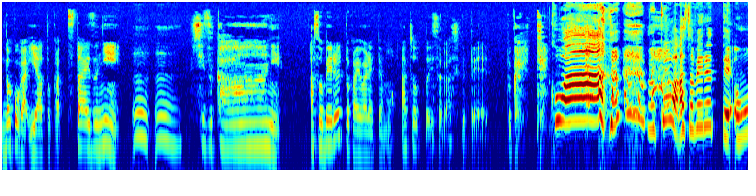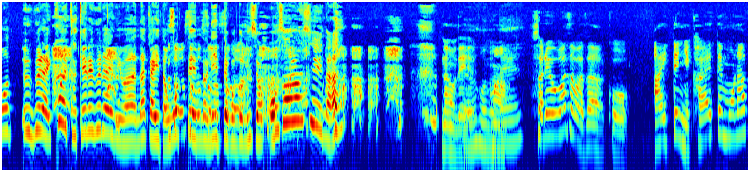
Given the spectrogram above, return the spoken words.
どこが嫌とか伝えずにうんうん。静かに遊べるとか言われてもあちょっと忙しくてとか言って。怖ー 向こうは遊べるって思うぐらい声かけるぐらいには仲いいと思ってんのにってことでしょ。恐ろしいななのでね。まあそれをわざわざこう相手に変えてもらっ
